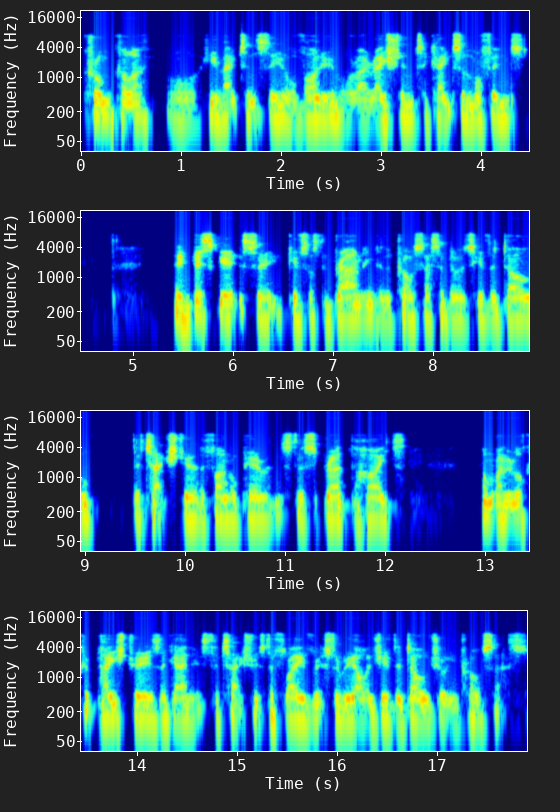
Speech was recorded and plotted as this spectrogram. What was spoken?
crumb colour or humectancy or volume or aeration to cakes and muffins. In biscuits, it gives us the browning and the processability of the dough, the texture, the final appearance, the spread, the height. And when we look at pastries, again, it's the texture, it's the flavour, it's the rheology of the dough during process.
